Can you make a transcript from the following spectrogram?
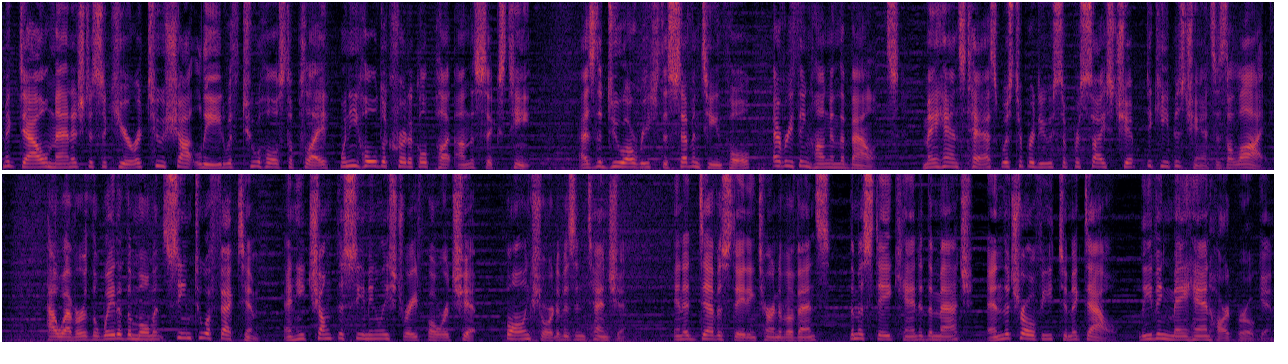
McDowell managed to secure a two-shot lead with two holes to play when he holed a critical putt on the 16th. As the duo reached the 17th hole, everything hung in the balance, Mahan's task was to produce a precise chip to keep his chances alive. However, the weight of the moment seemed to affect him, and he chunked the seemingly straightforward chip, falling short of his intention. In a devastating turn of events, the mistake handed the match and the trophy to McDowell, leaving Mahan heartbroken.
